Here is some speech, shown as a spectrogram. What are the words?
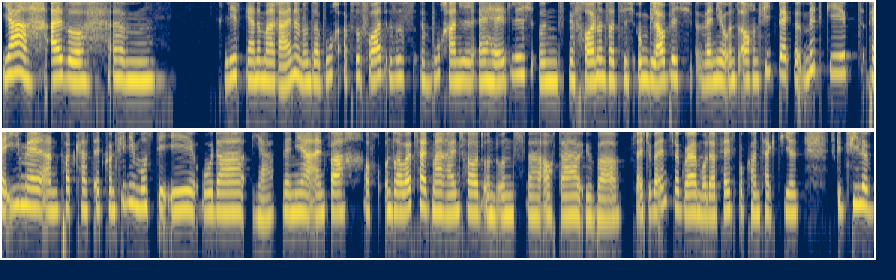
Ja, also ähm, Lest gerne mal rein in unser Buch. Ab sofort ist es im Buchhandel erhältlich und wir freuen uns natürlich unglaublich, wenn ihr uns auch ein Feedback mitgebt per E-Mail an podcast.confidimus.de oder ja, wenn ihr einfach auf unserer Website mal reinschaut und uns äh, auch da über vielleicht über Instagram oder Facebook kontaktiert. Es gibt viele,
